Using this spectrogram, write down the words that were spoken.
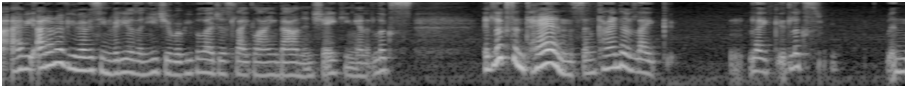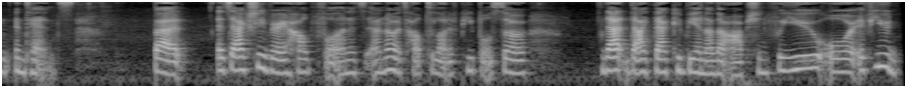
have you I don't know if you've ever seen videos on YouTube where people are just like lying down and shaking and it looks it looks intense and kind of like like it looks in, intense. But it's actually very helpful and it's I know it's helped a lot of people so that that that could be another option for you or if you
